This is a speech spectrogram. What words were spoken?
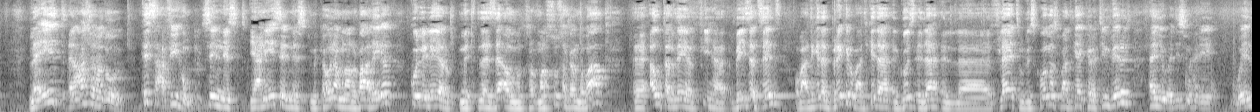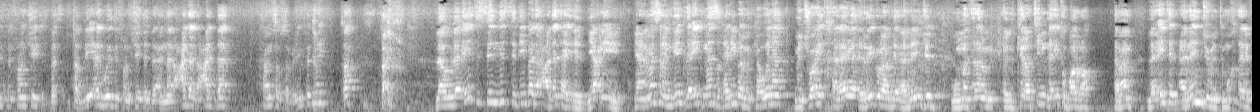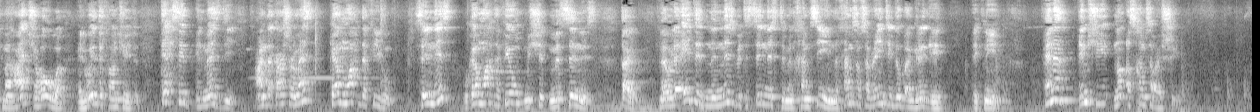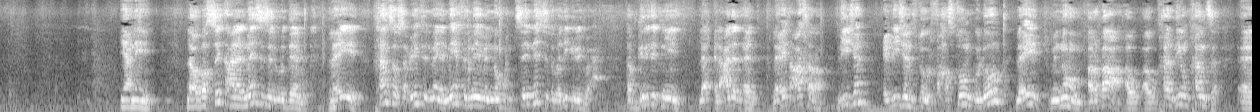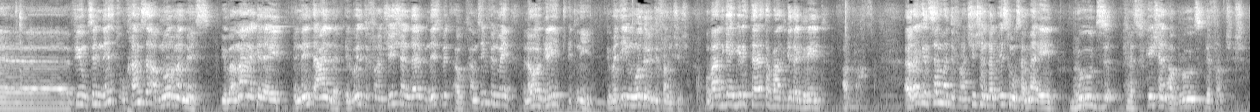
لقيت العشرة دول تسعة فيهم cell nest يعني إيه cell nest متكونة من أربعة layer كل layer متلزقة ومرصوصة جنب بعض. outer layer فيها basal cells وبعد كده ال prickle وبعد كده الجزء ده ال flat وال squamous وبعد كده ال keratin whorl قال يبقى دي اسمها إيه؟ well differentiated بس طب ليه قال well differentiated؟ لأن العدد عدى 75% صح؟ طيب. لو لقيت ال cell nest دي بدأ عددها يقل يعني إيه؟ يعني مثلا جيت لقيت mass غريبة متكونة من شوية خلايا irregularly arranged ومثلا الكيراتين لقيته بره تمام؟ لقيت ال arrangement مختلف ما عادش هو ال well differentiated تحسب ال mass دي عندك 10 mass كام واحدة فيهم cell nest وكام واحدة فيهم مش مش cell nest؟ طيب لو لقيت إن نسبة ال cell nest من 50 ل 75 دي تبقى grade إيه؟ 2 هنا امشي نقص 25 يعني إيه لو بصيت على ال masses اللي قدامك لقيت 75% ل 100% منهم cell nest تبقى دي grade واحد. طب grade اثنين لا العدد قل. لقيت 10 lesion ال lesions دول فحصتهم كلهم لقيت منهم أربعة أو أو خليهم خمسة. فيهم cell nest وخمسة abnormal mass يبقى معنى كده إيه؟ إن أنت عندك ال well differentiation ده بنسبة أو 50% اللي هو grade 2 يبقى دي moderate differentiation وبعد كده grade 3 وبعد كده grade 4 الراجل سمى ال differentiation ده باسمه سماه إيه؟ Broders classification أو Broders differentiation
